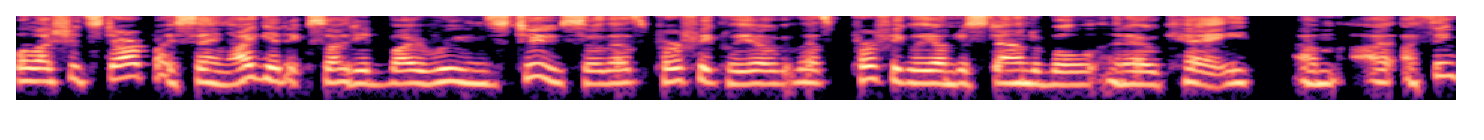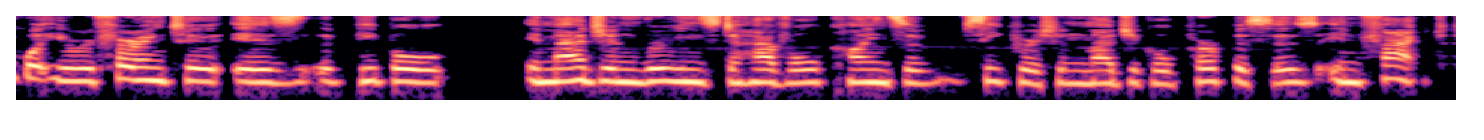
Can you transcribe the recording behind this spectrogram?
Well, I should start by saying I get excited by runes too, so that's perfectly that's perfectly understandable and okay. Um, I, I, think what you're referring to is people imagine runes to have all kinds of secret and magical purposes. In fact,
